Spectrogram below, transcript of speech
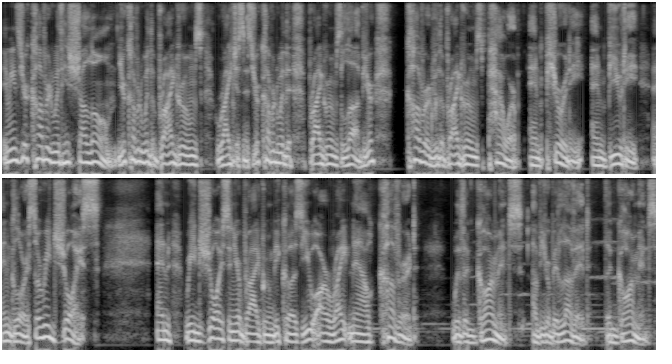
It means you're covered with his shalom. You're covered with the bridegroom's righteousness. You're covered with the bridegroom's love. You're covered with the bridegroom's power and purity and beauty and glory. So rejoice and rejoice in your bridegroom because you are right now covered with the garments of your beloved, the garments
